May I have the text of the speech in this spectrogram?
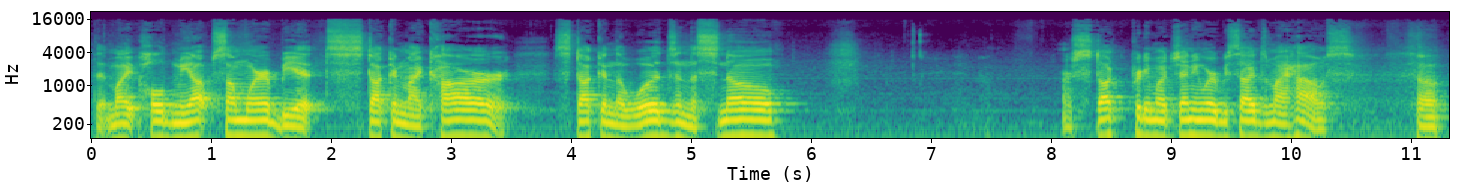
that might hold me up somewhere, be it stuck in my car stuck in the woods in the snow or stuck pretty much anywhere besides my house. So,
